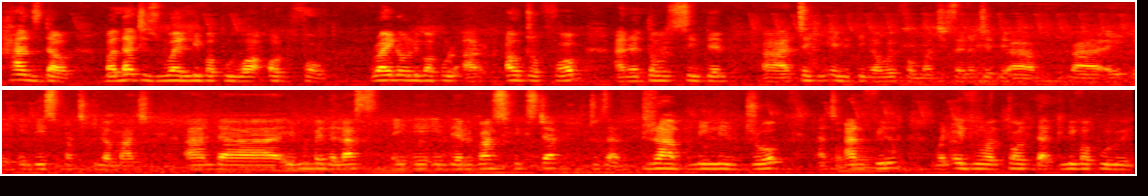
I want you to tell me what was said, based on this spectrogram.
hands down. But that is when Liverpool were on form. right now Liverpool are out of form, and I don't see them uh, taking anything away from Manchester United uh, uh, in, this particular match. And uh, remember the last in, in the reverse fixture, it was a drab nil-nil draw at Mhm. Anfield when everyone thought that Liverpool will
